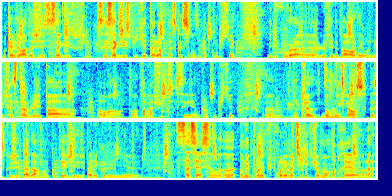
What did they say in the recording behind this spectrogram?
auxquels te rattacher. C'est ça que j'expliquais tout à l'heure parce que sinon ça peut être compliqué. Mais du coup voilà, le fait de pas avoir des revenus très stables et pas avoir comme un parachute, c'est un peu compliqué. Euh, donc là, dans mon expérience, parce que j'ai pas d'argent de côté, j'ai pas d'économie, euh, ça c'est un, des points les plus problématiques actuellement. Après, euh, voilà,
